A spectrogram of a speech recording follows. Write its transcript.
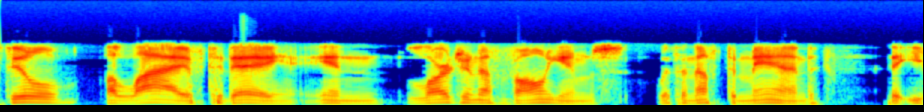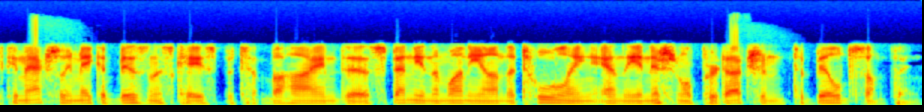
still alive today in large enough volumes with enough demand that you can actually make a business case behind uh, spending the money on the tooling and the initial production to build something.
